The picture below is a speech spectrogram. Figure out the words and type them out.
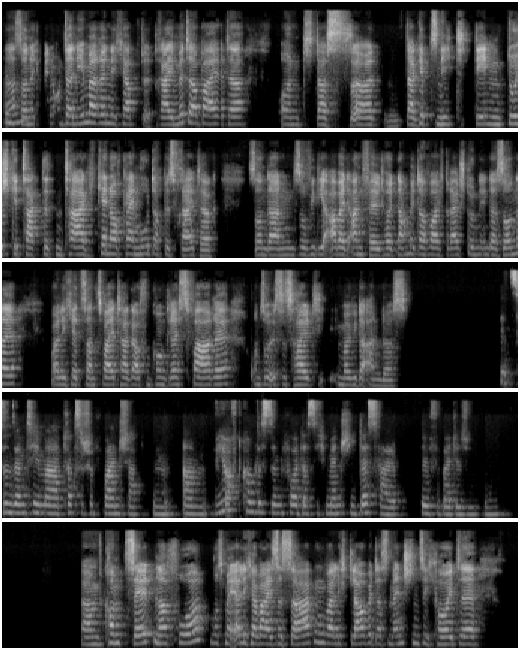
mhm. ja, sondern ich bin Unternehmerin, ich habe drei Mitarbeiter und das, äh, da gibt's nicht den durchgetakteten Tag. Ich kenne auch keinen Montag bis Freitag, sondern so wie die Arbeit anfällt. Heute Nachmittag war ich drei Stunden in der Sonne, weil ich jetzt dann zwei Tage auf den Kongress fahre. Und so ist es halt immer wieder anders. Jetzt zu unserem Thema toxische Freundschaften. Ähm, wie oft kommt es denn vor, dass sich Menschen deshalb Hilfe bei dir suchen? Ähm, kommt seltener vor, muss man ehrlicherweise sagen, weil ich glaube, dass Menschen sich heute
